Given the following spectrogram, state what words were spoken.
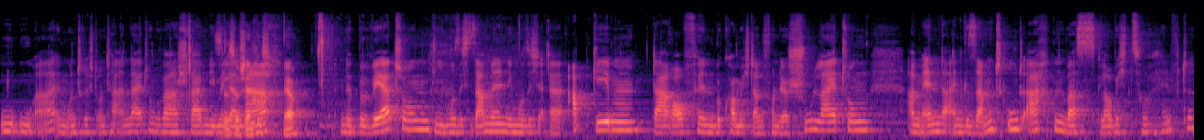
UUA, im Unterricht unter Anleitung war, schreiben die mir danach ja. Eine Bewertung, die muss ich sammeln, die muss ich äh, abgeben. Daraufhin bekomme ich dann von der Schulleitung am Ende ein Gesamtgutachten, was, glaube ich, zur Hälfte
